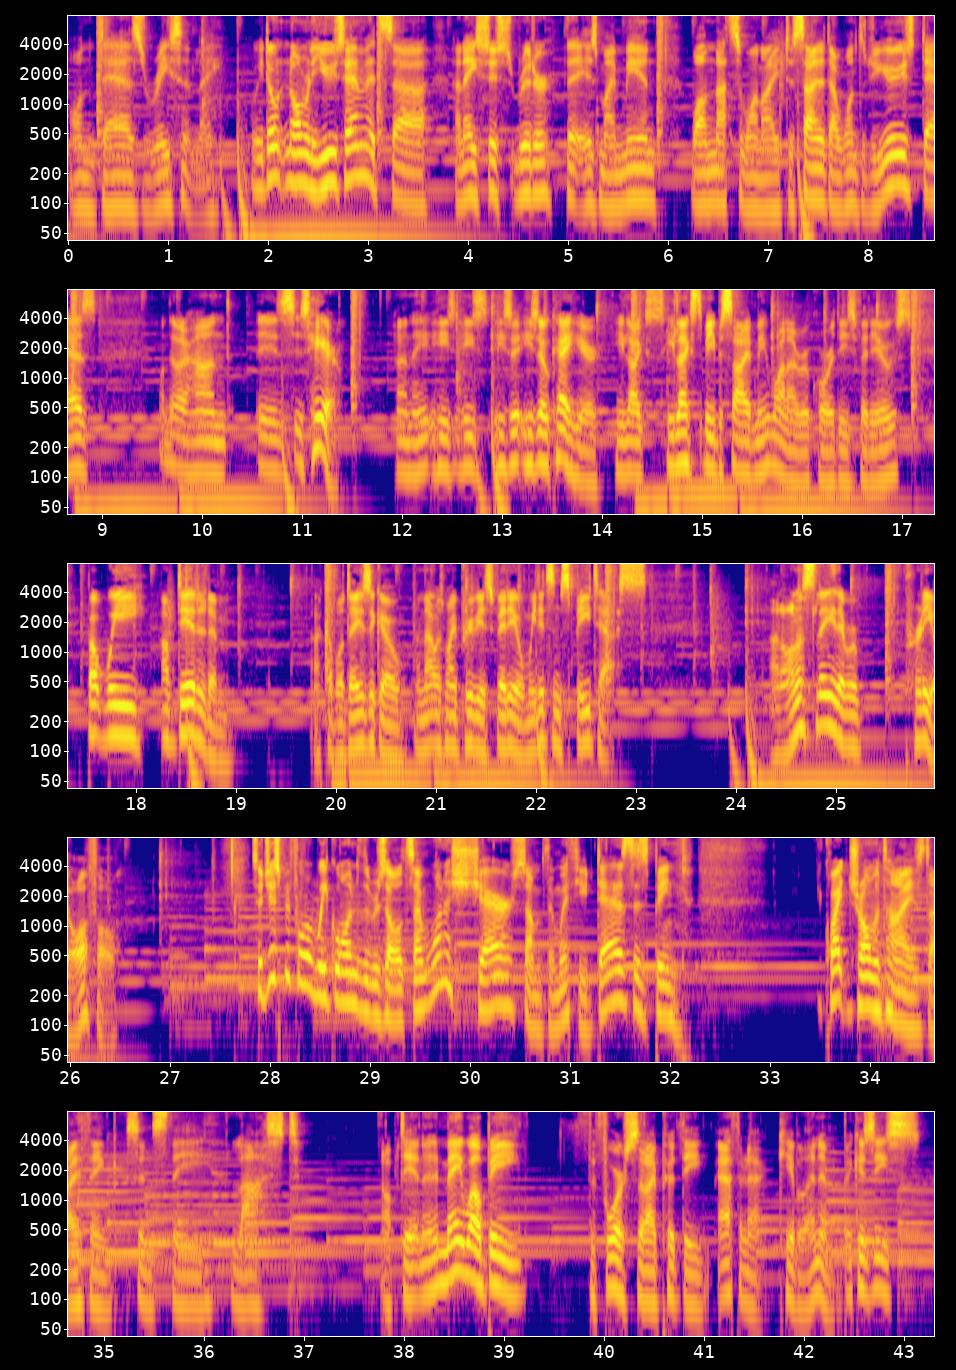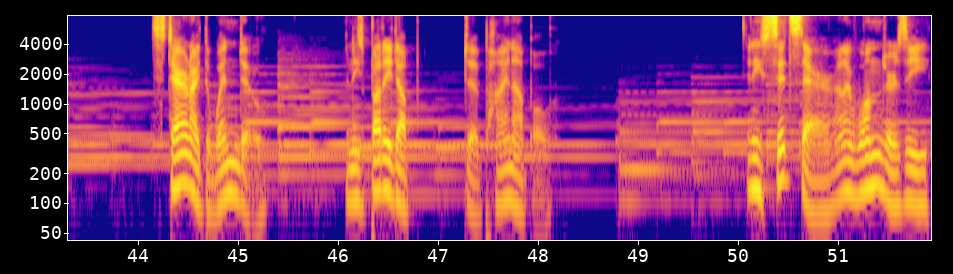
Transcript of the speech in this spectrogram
on Dez recently. We don't normally use him, it's uh, an Asus router that is my main one. That's the one I decided I wanted to use. Dez, on the other hand, is is here. And he, he's he's he's he's okay here. He likes he likes to be beside me while I record these videos. But we updated him a couple of days ago, and that was my previous video, and we did some speed tests. And honestly, they were pretty awful. So just before we go on to the results, I want to share something with you. Dez has been quite traumatized, I think, since the last update, and it may well be the force that I put the Ethernet cable in him because he's staring out the window and he's buddied up a pineapple. And he sits there, and I wonder is he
